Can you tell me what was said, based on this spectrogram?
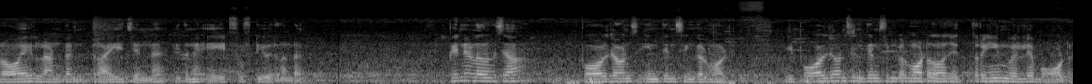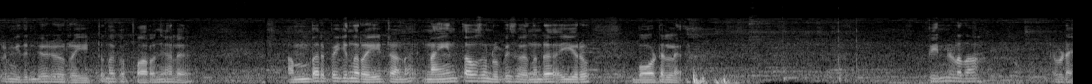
റോയൽ ലണ്ടൻ ഡ്രൈ ജിന്ന് ഇതിന് എയ്റ്റ് ഫിഫ്റ്റി വരുന്നുണ്ട്. പിന്നെ ഉള്ളതെന്ന് വെച്ചാൽ Paul Johns Indian single malt ഈ Paul Johns Indian single malt എന്ന് പറഞ്ഞാൽ ഇത്രയും വലിയ ബോട്ടിലും ഇതിന്റെ ഒരു റേറ്റ് എന്നൊക്കെ പറഞ്ഞാൽ അമ്പരപ്പിക്കുന്ന റേറ്റാണ് നയൻ തൗസൻഡ് റുപ്പീസ് വരുന്നുണ്ട് ഈ ഒരു ബോട്ടിലിന് പിന്നുള്ളതാ ഇവിടെ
